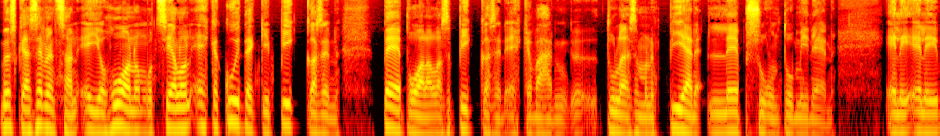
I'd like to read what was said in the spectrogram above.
myöskään Seven Sun ei ole huono, mutta siellä on ehkä kuitenkin pikkasen P-puolella se pikkasen ehkä vähän tulee semmoinen pien lepsuuntuminen. Eli, eli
